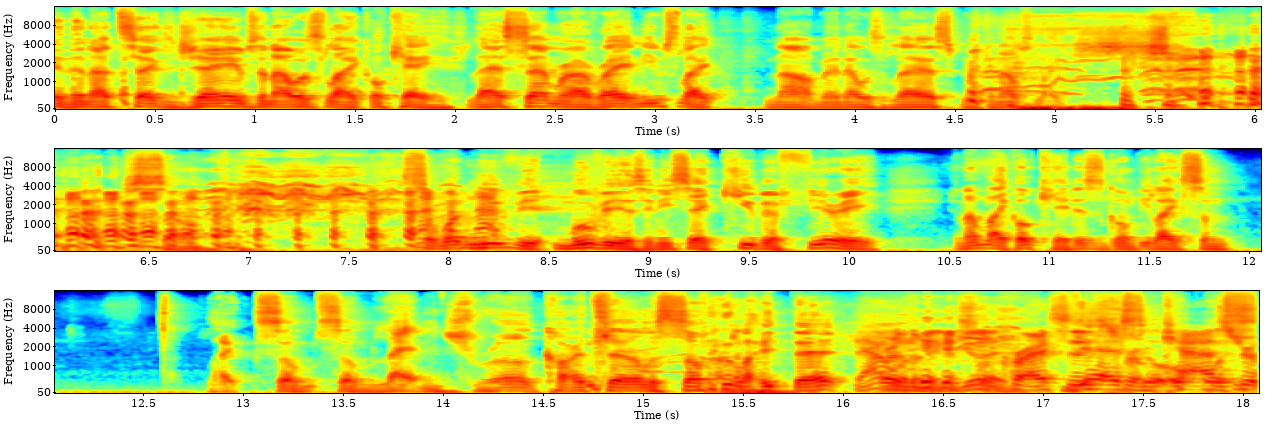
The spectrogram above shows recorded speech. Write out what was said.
and then I texted James and I was like, okay, Last Samurai, right? And he was like, nah, man, that was last week. And I was like, shit. so, so what movie, movie is it? And he said Cuban Fury. And I'm like, okay, this is going to be like some, like some some Latin drug cartel or something like that. That would have been good. Crisis Yeah, from so- Castro's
